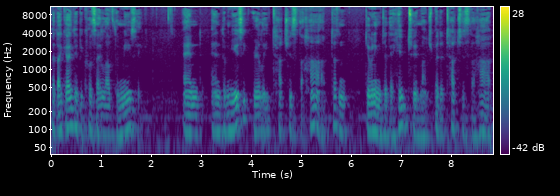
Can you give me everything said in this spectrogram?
but they go there because they love the music and and the music really touches the heart. It doesn't do anything to the head too much, but it touches the heart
